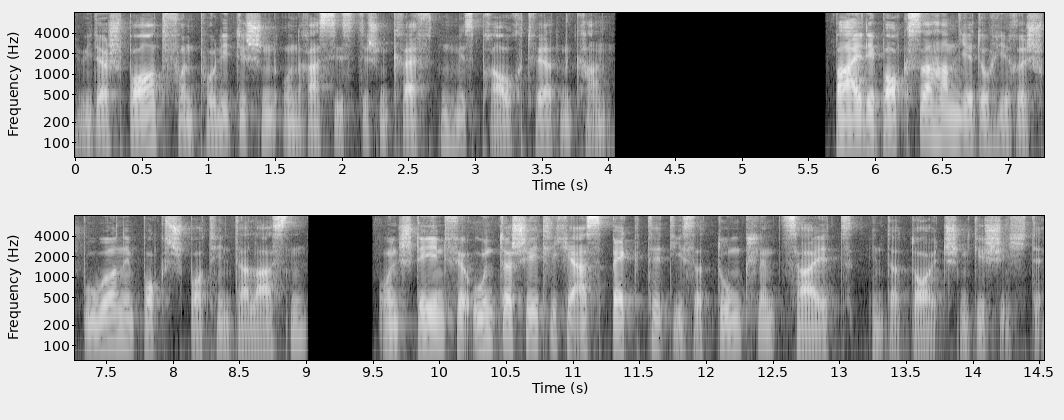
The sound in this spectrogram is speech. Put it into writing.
wie der Sport von politischen und rassistischen Kräften missbraucht werden kann. Beide Boxer haben jedoch ihre Spuren im Boxsport hinterlassen und stehen für unterschiedliche Aspekte dieser dunklen Zeit in der deutschen Geschichte.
